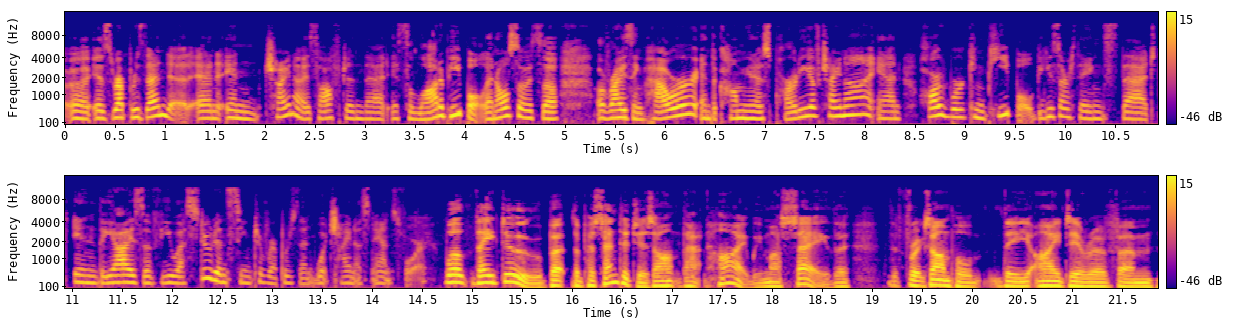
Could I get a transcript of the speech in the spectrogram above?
uh, is represented. And in China, it's often that it's a lot of people, and also it's a, a rising power and the Communist Party of China and hardworking people. These are things that, in the eyes of U.S. students, seem to represent what China stands for. Well, they do, but the percentages aren't that high. We must say the, the for example, the idea of um,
